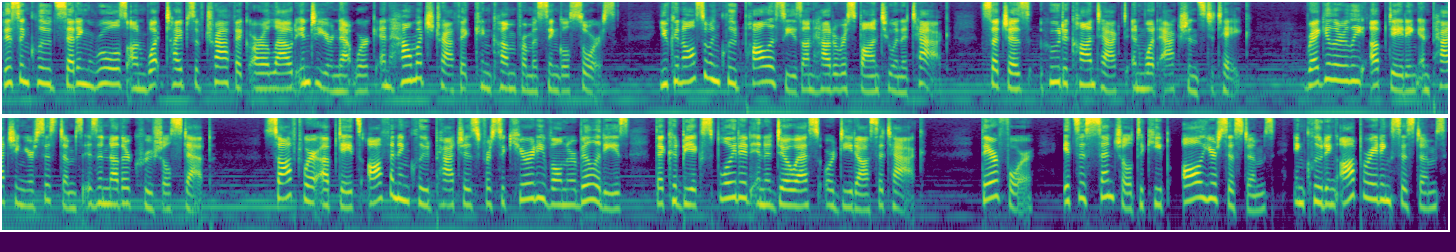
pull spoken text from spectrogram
This includes setting rules on what types of traffic are allowed into your network and how much traffic can come from a single source. You can also include policies on how to respond to an attack, such as who to contact and what actions to take. Regularly updating and patching your systems is another crucial step. Software updates often include patches for security vulnerabilities that could be exploited in a DOS or DDoS attack. Therefore, it's essential to keep all your systems, including operating systems,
